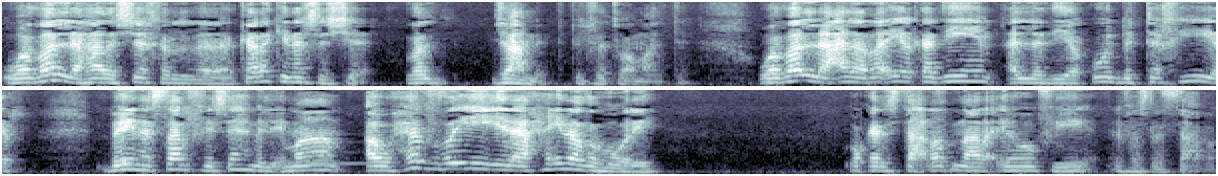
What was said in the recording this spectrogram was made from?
وظل هذا الشيخ الكركي نفس الشيء ظل جامد في الفتوى مالته. وظل على الرأي القديم الذي يقول بالتخيير بين صرف سهم الإمام أو حفظه إلى حين ظهوره. وقد استعرضنا رأيه في الفصل السابق.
